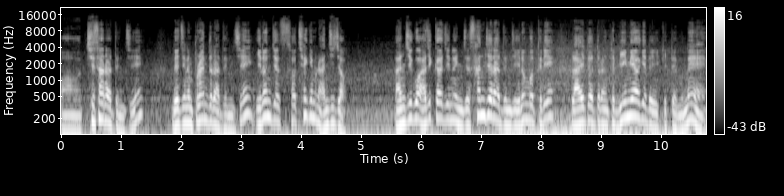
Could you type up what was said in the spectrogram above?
어, 지사라든지 내지는 브랜드라든지 이런 데서 책임을 안 지죠. 안 지고 아직까지는 이제 산재라든지 이런 것들이 라이더들한테 미미하게 돼 있기 때문에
